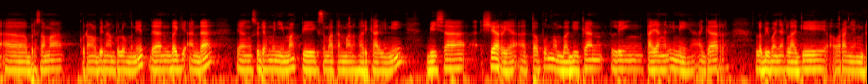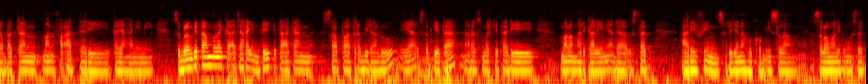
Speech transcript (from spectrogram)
uh, bersama kurang lebih 60 menit dan bagi Anda yang sudah menyimak di kesempatan malam hari kali ini bisa share ya ataupun membagikan link tayangan ini ya, agar lebih banyak lagi orang yang mendapatkan manfaat dari tayangan ini. Sebelum kita mulai ke acara inti, kita akan sapa terlebih dahulu ya Ustadz kita, narasumber kita di malam hari kali ini ada Ustadz Arifin, Sarjana Hukum Islam. Assalamualaikum Ustaz.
